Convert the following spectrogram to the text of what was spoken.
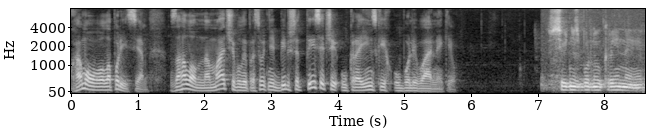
вгамовувала поліція. Загалом на матчі були присутні більше тисячі українських уболівальників. Сегодня сборная Украины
